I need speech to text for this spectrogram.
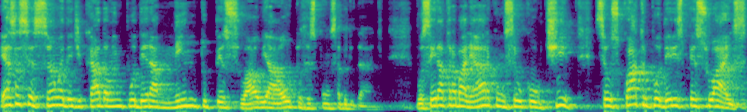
Essa sessão é dedicada ao empoderamento pessoal e à autorresponsabilidade. Você irá trabalhar com o seu coach seus quatro poderes pessoais:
